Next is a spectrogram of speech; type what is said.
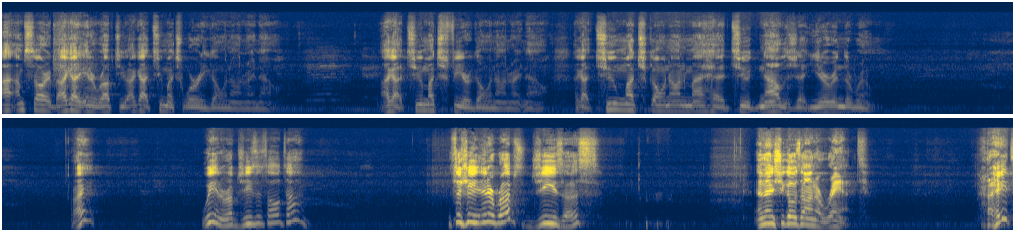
I, am sorry, but I got to interrupt you. I got too much worry going on right now. I got too much fear going on right now. I got too much going on in my head to acknowledge that you're in the room. Right? We interrupt Jesus all the time. So she interrupts Jesus, and then she goes on a rant. Right?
